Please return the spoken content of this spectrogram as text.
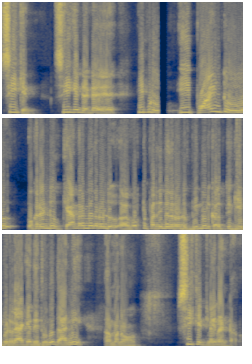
సీకెంట్ సీకెంట్ అంటే ఇప్పుడు ఈ పాయింట్ ఒక రెండు కేంద్రం మీద రెండు మొత్తం వృత్త పరిధి మీద రెండు బిందువులు కలుపుతూ గీబడి ర్యాక్ ఏదైతే ఉందో దాన్ని మనం సీకెంట్ లైన్ అంటారు.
